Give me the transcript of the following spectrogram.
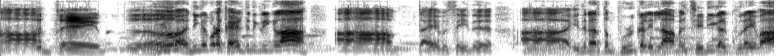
ஆ, ஈவா, நீங்க கூட கையெழுத்திருக்கீங்களா ஆம் தயவு செய்து ஆ, இதன் அர்த்தம் புழுக்கள் இல்லாமல் செடிகள் குறைவா?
